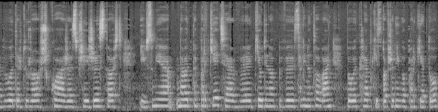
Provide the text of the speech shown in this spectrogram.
Były też dużo szkła, że jest przejrzystość i w sumie nawet na parkiecie w giełdzie, no- w sali notowań były klepki z poprzedniego parkietu.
